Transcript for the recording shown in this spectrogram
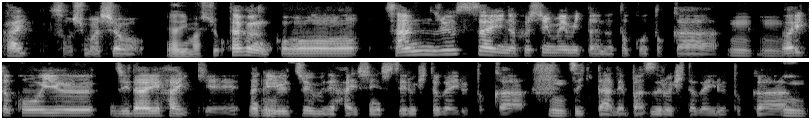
はい、そうしましょう。やりましょう。多分、こう、30歳の節目みたいなとことか、うんうん、割とこういう時代背景、なんか YouTube で配信してる人がいるとか、うん、Twitter でバズる人がいるとか、うんうん、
